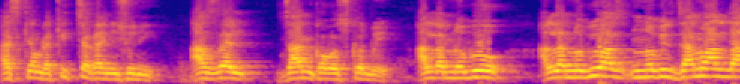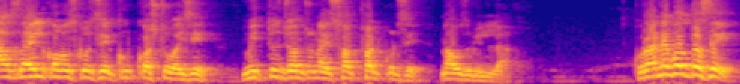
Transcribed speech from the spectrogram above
আজকে আমরা কিচ্ছা কাহিনী শুনি, আজরাইল জান কবজ করবে। আল্লাহ নবীও আল্লাহ নবীও নবীর জানো আল্লাহ আজরাইল কবজ করছে, খুব কষ্ট পাইছে। মৃত্যুর যন্ত্রণায় ছটফট করছে, নাউজুবিল্লাহ। কোরআনে বলতেছে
